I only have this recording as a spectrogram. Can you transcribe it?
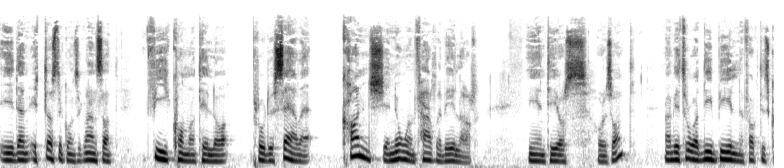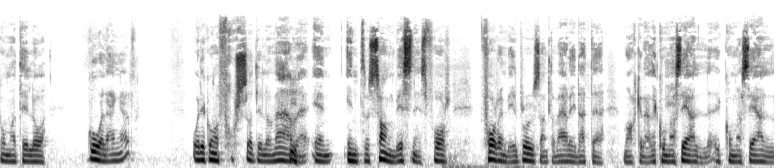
i den ytterste konsekvens at vi kommer til å produsere kanskje noen færre biler i en tiårshorisont. Men vi tror at de bilene faktisk kommer til å gå lenger. Og det kommer fortsatt til å være en interessant business for, for en bilprodusent å være i dette markedet. Eller kommersiell, kommersiell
